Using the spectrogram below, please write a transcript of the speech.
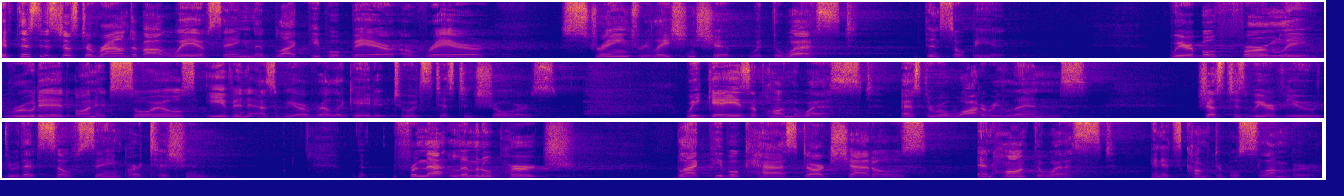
If this is just a roundabout way of saying that black people bear a rare, strange relationship with the West, then so be it. We are both firmly rooted on its soils, even as we are relegated to its distant shores. We gaze upon the West as through a watery lens, just as we are viewed through that self same partition. From that liminal perch, black people cast dark shadows and haunt the West in its comfortable slumber.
